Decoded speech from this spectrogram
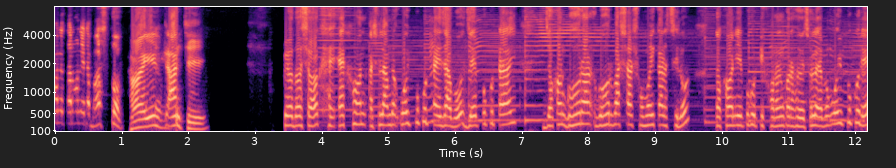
মানে মানে হ্যাঁ ইট আনছি। প্রিয় দর্শক, এখন আসলে আমরা ওই যাব। যে যখন গোহরা গোহর বাসার সময়কার ছিল, তখন এই পুকুরটি খনন করা হয়েছিল এবং ওই পুকুরে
